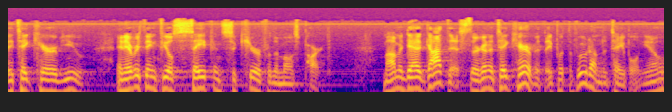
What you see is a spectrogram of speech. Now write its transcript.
they take care of you. And everything feels safe and secure for the most part. Mom and dad got this. They're going to take care of it. They put the food on the table, you know.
